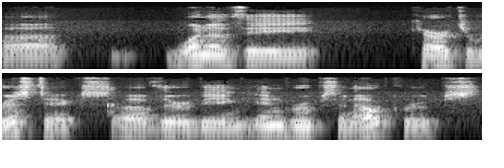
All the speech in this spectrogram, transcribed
uh, one of the characteristics of there being in groups and out groups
